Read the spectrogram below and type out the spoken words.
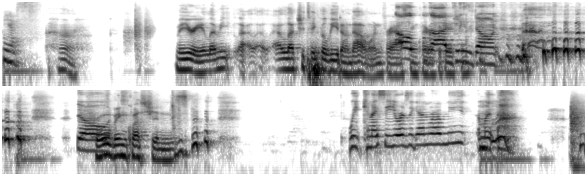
Yes. Huh. Mayuri, let me. I'll, I'll let you take the lead on that one for oh asking God, please don't, don't. Probing questions. Wait, can I see yours again, Ravneet? Am I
